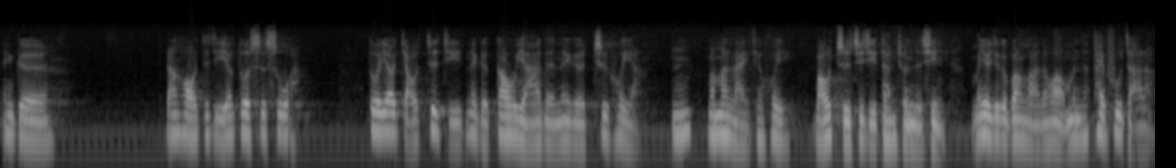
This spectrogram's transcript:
那个，然后自己要多思书啊，多要找自己那个高雅的那个智慧啊，嗯，慢慢来就会保持自己单纯的心。没有这个办法的话，我们太复杂了。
